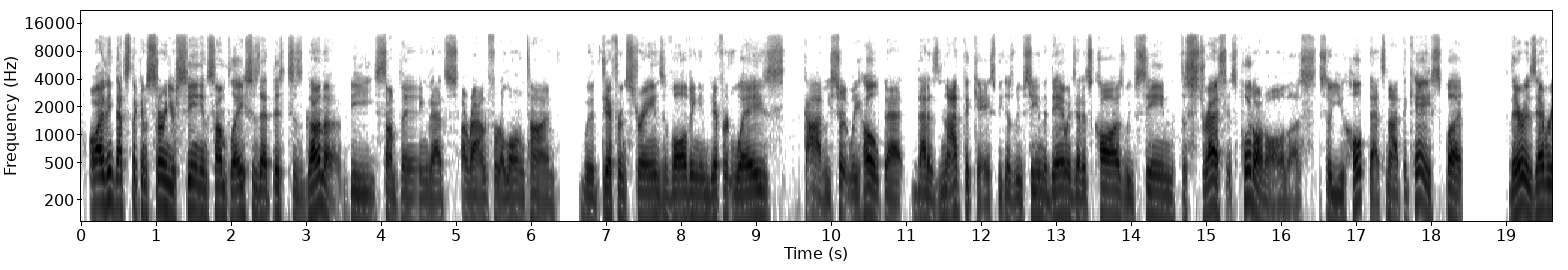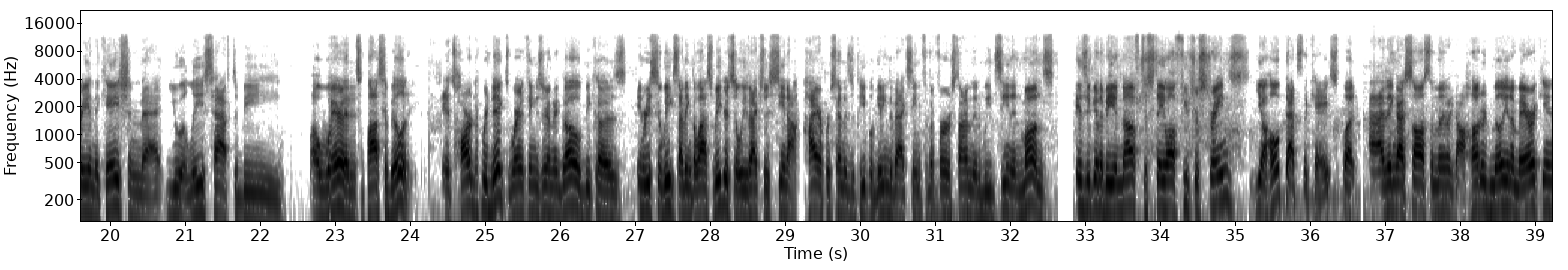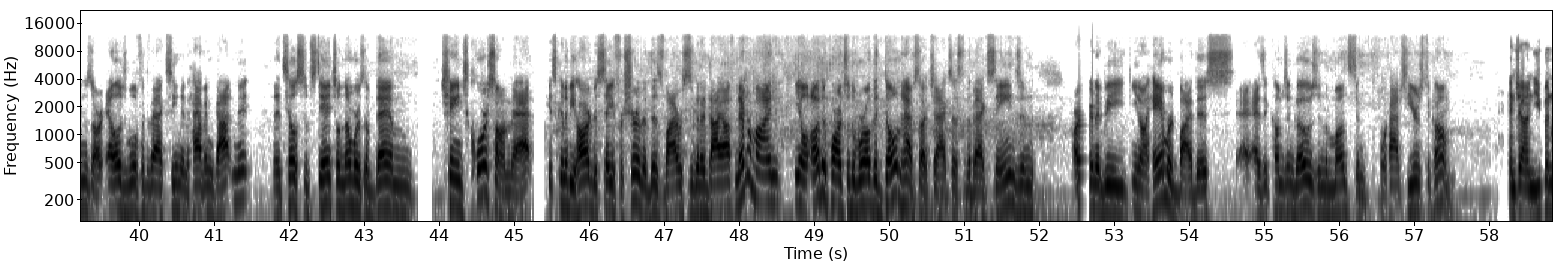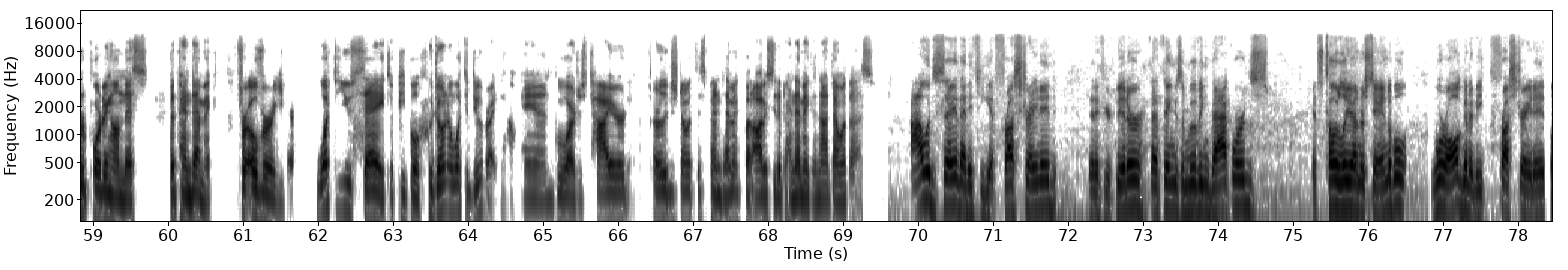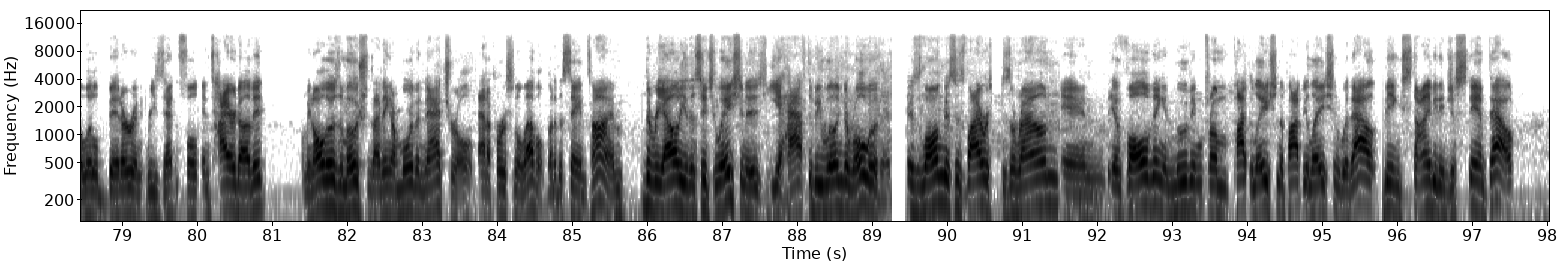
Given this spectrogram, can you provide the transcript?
Well, I think that's the concern you're seeing in some places that this is gonna be something that's around for a long time with different strains evolving in different ways. God, we certainly hope that that is not the case because we've seen the damage that it's caused. We've seen the stress it's put on all of us. So you hope that's not the case. But there is every indication that you at least have to be aware that it's a possibility it's hard to predict where things are going to go because in recent weeks, I think the last week or so, we've actually seen a higher percentage of people getting the vaccine for the first time than we'd seen in months. Is it going to be enough to stave off future strains? You hope that's the case, but I think I saw something like 100 million Americans are eligible for the vaccine and haven't gotten it. And until substantial numbers of them change course on that, it's going to be hard to say for sure that this virus is going to die off. Never mind, you know, other parts of the world that don't have such access to the vaccines and are going to be, you know, hammered by this as it comes and goes in the months and perhaps years to come. And John, you've been reporting on this, the pandemic, for over a year. What do you say to people who don't know what to do right now and who are just tired, early just done with this pandemic, but obviously the pandemic is not done with us? I would say that if you get frustrated, that if you're bitter that things are moving backwards, it's totally understandable we're all going to be frustrated, a little bitter and resentful and tired of it. I mean, all those emotions I think are more than natural at a personal level. But at the same time, the reality of the situation is you have to be willing to roll with it. As long as this virus is around and evolving and moving from population to population without being stymied and just stamped out,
